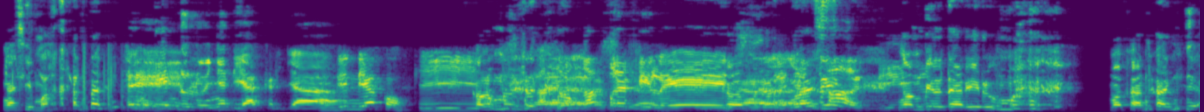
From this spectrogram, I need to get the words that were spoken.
ngasih makan? Mungkin Hei, dulunya dia kerja. Mungkin dia koki. Kalau menurut atau Iya, enggak iya. privilege Kalau menurut gua sih, Sadis. Ngambil dari rumah makanannya.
